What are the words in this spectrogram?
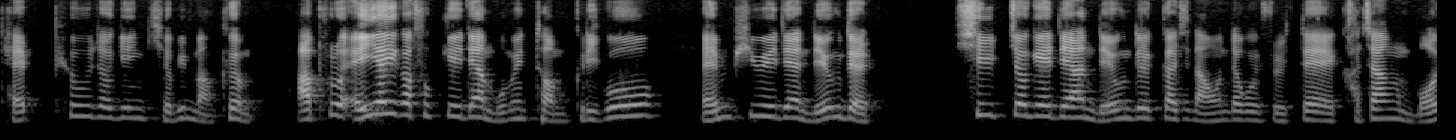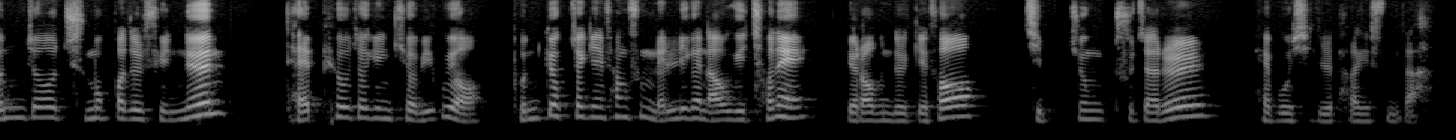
대표적인 기업인 만큼 앞으로 AI 가 속기에 대한 모멘텀 그리고 MPU에 대한 내용들 실적에 대한 내용들까지 나온다고 했을 때 가장 먼저 주목받을 수 있는 대표적인 기업이고요. 본격적인 상승 랠리가 나오기 전에 여러분들께서 집중 투자를 해보시길 바라겠습니다.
